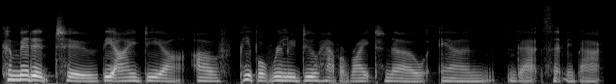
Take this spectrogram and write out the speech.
committed to the idea of people really do have a right to know, and that sent me back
